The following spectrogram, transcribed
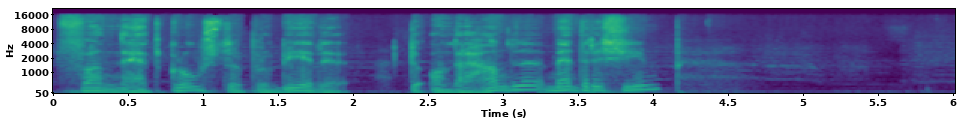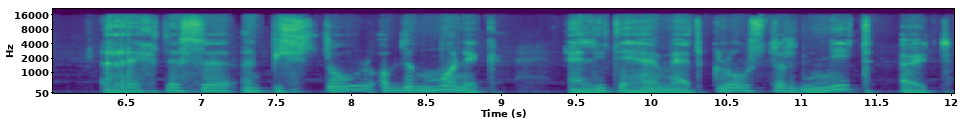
van het klooster probeerde te onderhandelen met het regime, richtten ze een pistool op de monnik en lieten hem het klooster niet uit,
